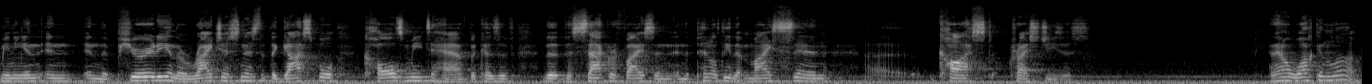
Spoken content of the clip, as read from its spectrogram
Meaning in, in, in the purity and the righteousness that the gospel calls me to have because of the, the sacrifice and, and the penalty that my sin cost Christ Jesus. And then I'll walk in love.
